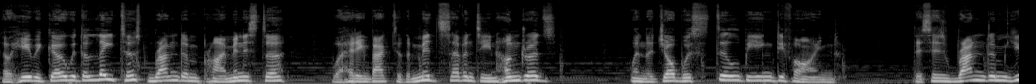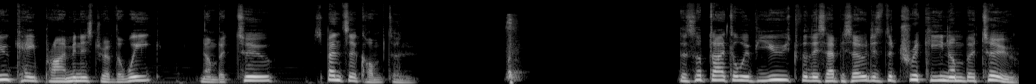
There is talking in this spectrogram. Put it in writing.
So here we go with the latest random Prime Minister. We're heading back to the mid 1700s when the job was still being defined. This is Random UK Prime Minister of the Week, number 2, Spencer Compton. The subtitle we've used for this episode is The Tricky Number 2.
